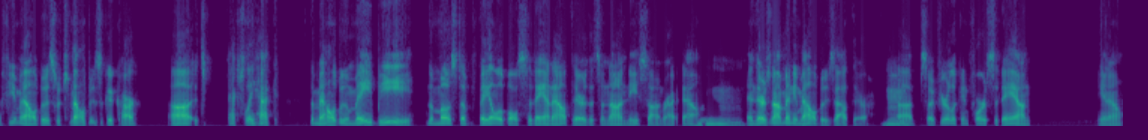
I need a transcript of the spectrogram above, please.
a few Malibus, which Malibu's a good car. Uh, it's actually heck, the Malibu may be the most available sedan out there that's a non-Nissan right now, mm. and there's not many Malibus out there. Mm. Uh, so if you're looking for a sedan, you know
